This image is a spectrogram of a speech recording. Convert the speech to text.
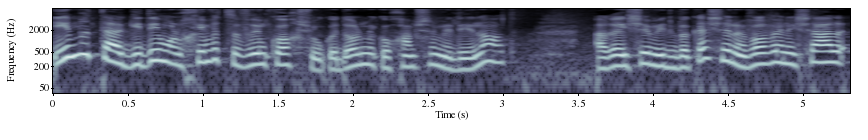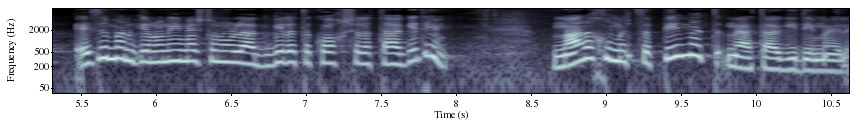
אם התאגידים הולכים וצוברים כוח שהוא גדול מכוחם של מדינות, הרי שמתבקש שנבוא ונשאל איזה מנגנונים יש לנו להגביל את הכוח של התאגידים. מה אנחנו מצפים מהתאגידים האלה?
